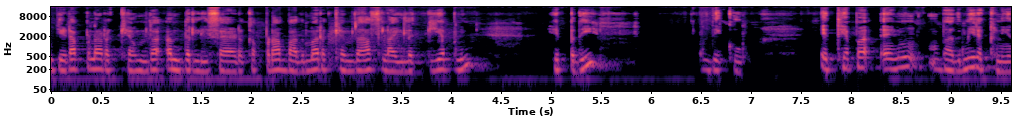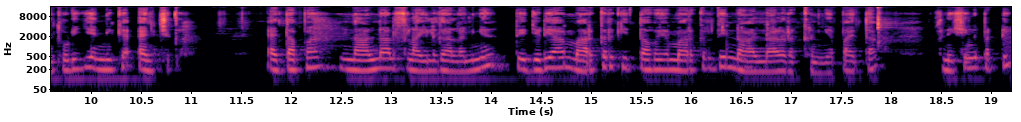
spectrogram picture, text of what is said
ਜਿਹੜਾ ਆਪਣਾ ਰੱਖਿਆ ਹੁੰਦਾ, ਅੰਦਰਲੀ ਸਾਈਡ ਕੱਪੜਾ, ਬਦਮਾ ਰੱਖਿਆ ਹੁੰਦਾ, ਆਹ ਸਿਲਾਈ ਲੱਗੀ ਆਪਣੀ ਹਿੱਪ ਦੀ। ਦੇਖੋ, ਇੱਥੇ ਆਪਾਂ ਇਹਨੂੰ ਬਦਮੀ ਰੱਖਣੀ ਆ ਥੋੜੀ ਜਿਹੀ, ਇੰਨੀ ਕੁ ਇੰਚ ਕੁ। ਇੱਦਾਂ ਆਪਾਂ ਨਾਲ ਨਾਲ ਸਿਲਾਈ ਲਗਾ ਲੈਣੀ ਹੈ ਅਤੇ ਜਿਹੜੇ ਆ ਮਾਰਕਰ ਕੀਤਾ ਹੋਇਆ ਮਾਰਕਰ ਦੇ ਨਾਲ ਨਾਲ ਰੱਖਣੀ ਹੈ ਆਪਾਂ ਇੱਦਾਂ ਫਿਨਿਸ਼ਿੰਗ ਪੱਟੀ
